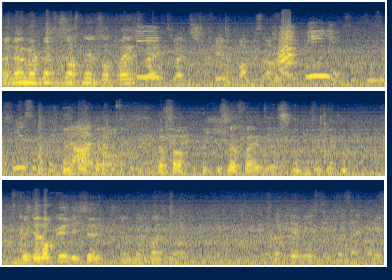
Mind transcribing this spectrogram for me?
Nein, nein, mein Platz ist auch 1930. 22 Februar bis auf Papi, diese vier sind Ja, genau. Ja, fahr, bis er weit ist. Könnte ja noch gültig sein. Guck hier, wie es dir kurz angeht.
